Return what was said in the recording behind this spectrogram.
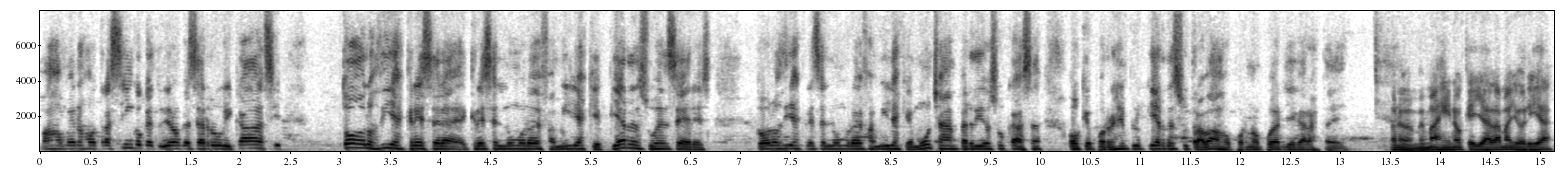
más o menos otras 5 que tuvieron que ser reubicadas. Todos los días crece, crece el número de familias que pierden sus enseres. Todos los días crece el número de familias que muchas han perdido su casa o que, por ejemplo, pierden su trabajo por no poder llegar hasta él. Bueno, me imagino que ya la mayoría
